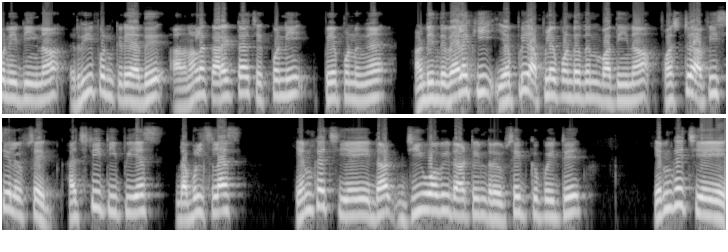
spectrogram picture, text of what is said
பண்ணிட்டீங்கன்னா ரீஃபண்ட் கிடையாது. அதனால கரெக்டாக செக் பண்ணி பே பண்ணுங்க. அண்ட் இந்த வேலைக்கு எப்படி அப்ளை பண்ணுறதுன்னு பார்த்தீங்கன்னா first official website HTTPS double slash NHAI dot GOV dot இன்ற வெப்சைட்க்கு போயிட்டு என்ஹெச்ஏஐ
